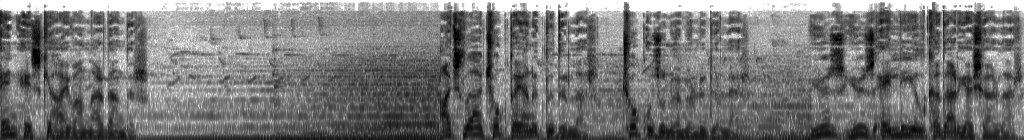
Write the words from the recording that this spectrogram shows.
en eski hayvanlardandır. Açlığa çok dayanıklıdırlar, çok uzun ömürlüdürler. 100-150 yıl kadar yaşarlar.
